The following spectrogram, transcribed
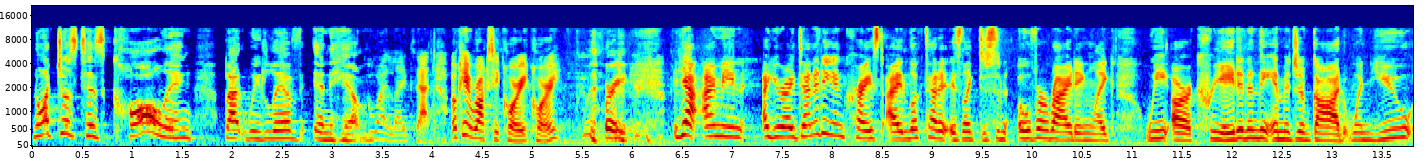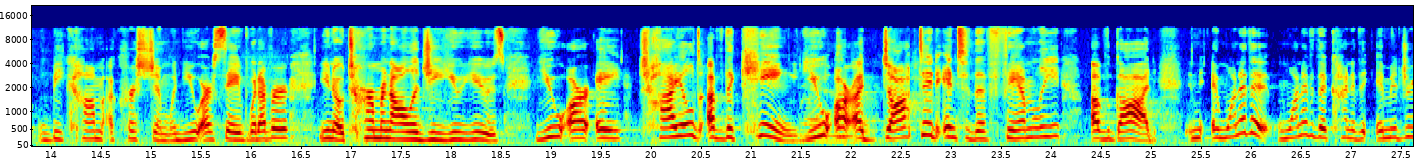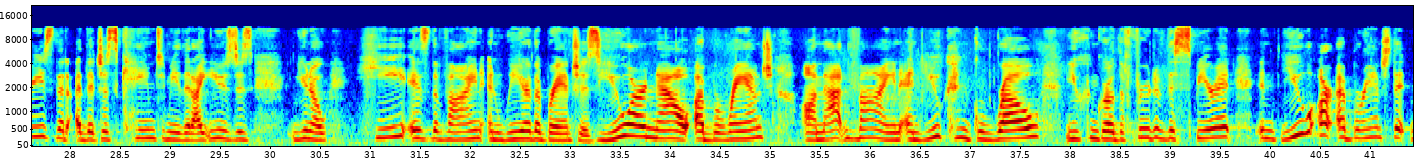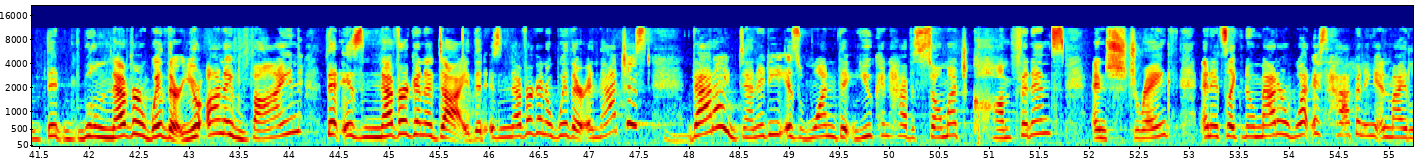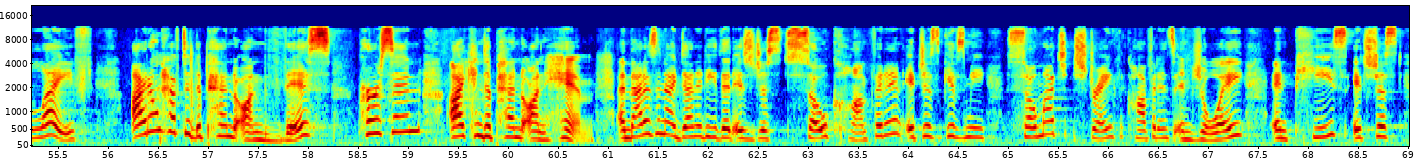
not just his calling, but we live in him. Oh, I like that. Okay, Roxy, Corey, Corey. Right. Yeah, I mean, uh, your identity in Christ, I looked at it as like just an overriding, like we are created in the image of God. When you become a Christian, when you are saved, whatever, you know, terminology you use, you are a child of the King. You are adopted into the family of God. And, and one of the one of the kind of the imageries that that just came to me that I used is, you know, he is the vine and we are the branches. You are now a branch on that vine and you can grow. You can grow the fruit of the Spirit. And you are a branch that, that will never wither. You're on a vine that is never going to die, that is never going to wither. And that just, that identity is one that you can have so much confidence and strength. And it's like no matter what is happening in my life, I don't have to depend on this person, I can depend on him. And that is an identity that is just so confident. It just gives me so much strength, confidence, and joy and peace. It's just,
